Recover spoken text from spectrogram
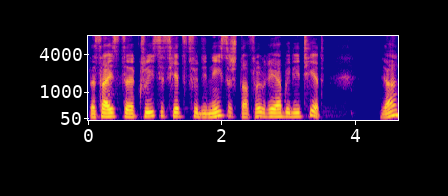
Das heißt, äh, Kreese ist jetzt für die nächste Staffel rehabilitiert. Ja,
